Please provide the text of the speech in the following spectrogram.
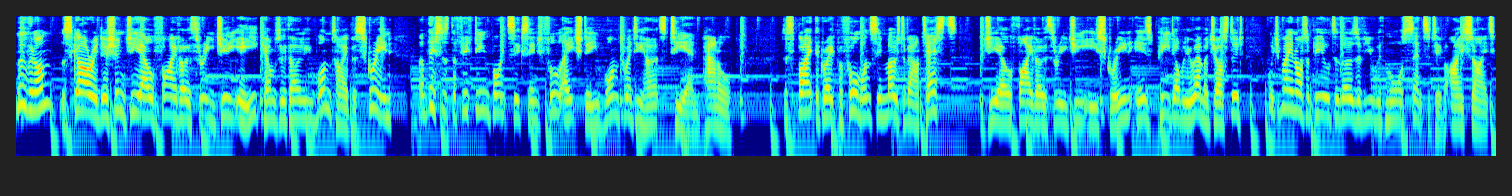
Moving on, the SCAR Edition GL503GE comes with only one type of screen, and this is the 15.6 inch Full HD 120Hz TN panel. Despite the great performance in most of our tests, the GL503GE screen is PWM adjusted, which may not appeal to those of you with more sensitive eyesight.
